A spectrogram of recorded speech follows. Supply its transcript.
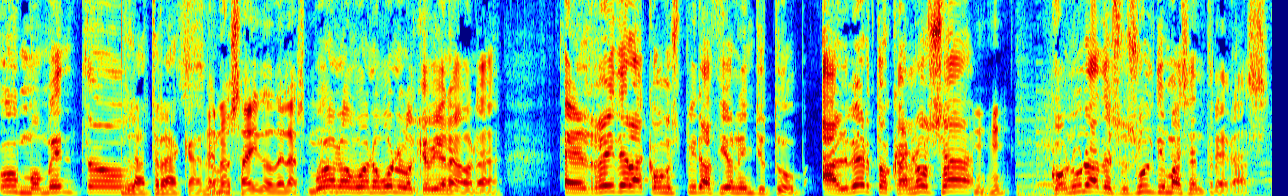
un momento... La traca, Se ¿no? nos ha ido de las manos. Bueno, bueno, bueno, lo que viene ahora. El rey de la conspiración en YouTube, Alberto Canosa, con una de sus últimas entregas.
